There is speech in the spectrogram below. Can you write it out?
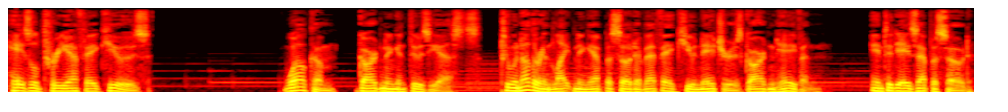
Hazel Tree FAQs Welcome, gardening enthusiasts, to another enlightening episode of FAQ Nature's Garden Haven. In today's episode,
